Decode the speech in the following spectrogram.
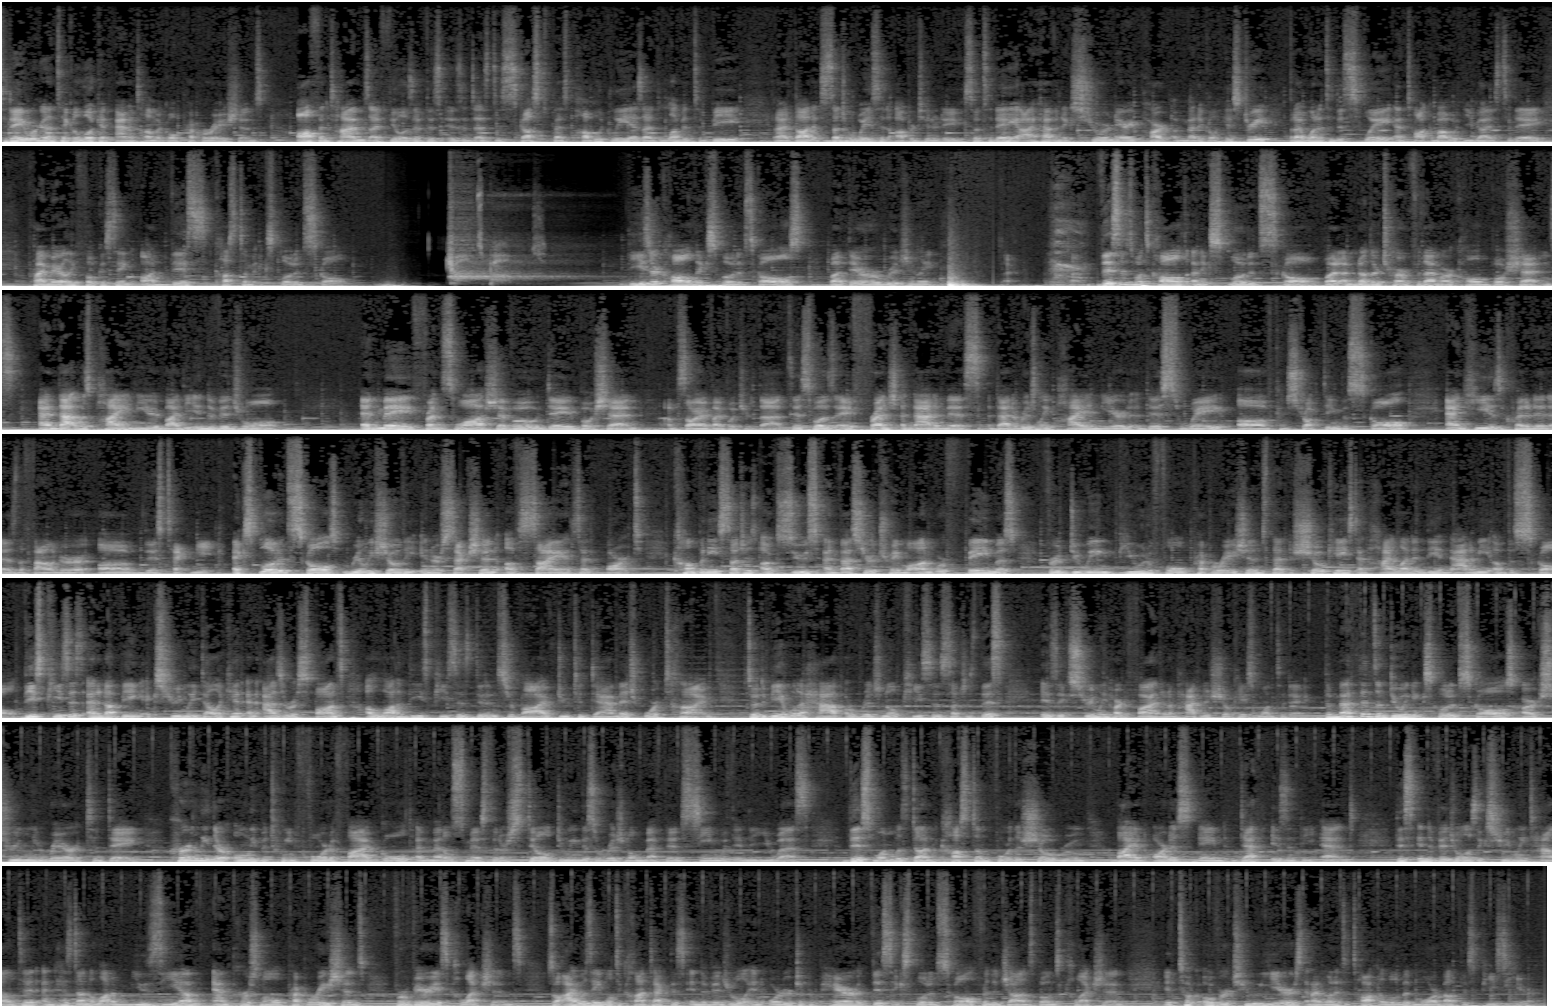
Today we're going to take a look at anatomical preparations. Oftentimes I feel as if this isn't as discussed as publicly as I'd love it to be, and I thought it's such a wasted opportunity. So today I have an extraordinary part of medical history that I wanted to display and talk about with you guys today, primarily focusing on this custom exploded skull. These are called exploded skulls, but they're originally this is what's called an exploded skull, but another term for them are called Beauchênes, and that was pioneered by the individual Edme Francois Chevaux de Beauchêne. I'm sorry if I butchered that. This was a French anatomist that originally pioneered this way of constructing the skull, and he is accredited as the founder of this technique. Exploded skulls really show the intersection of science and art. Companies such as Auzoux and Vasseur Tramond were famous for doing beautiful preparations that showcased and highlighted the anatomy of the skull. These pieces ended up being extremely delicate and as a response, a lot of these pieces didn't survive due to damage or time. So to be able to have original pieces such as this is extremely hard to find and I'm happy to showcase one today. The methods of doing exploded skulls are extremely rare today. Currently, there are only between four to five gold and metal smiths that are still doing this original method seen within the US. This one was done custom for the showroom by an artist named Death Isn't the End. This individual is extremely talented and has done a lot of museum and personal preparations for various collections. So I was able to contact this individual in order to prepare this exploded skull for the JonsBones collection. It took over two years and I wanted to talk a little bit more about this piece here.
